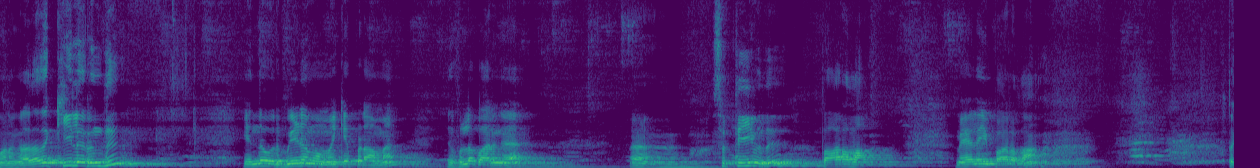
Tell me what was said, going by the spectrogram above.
வணங்குறோம் அதாவது கீழேருந்து எந்த ஒரு பீடமும் அமைக்கப்படாமல் இது ஃபுல்லாக பாருங்கள் சுற்றியும் வந்து பாறை தான். மேலேயும் பாறை தான். இப்போ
